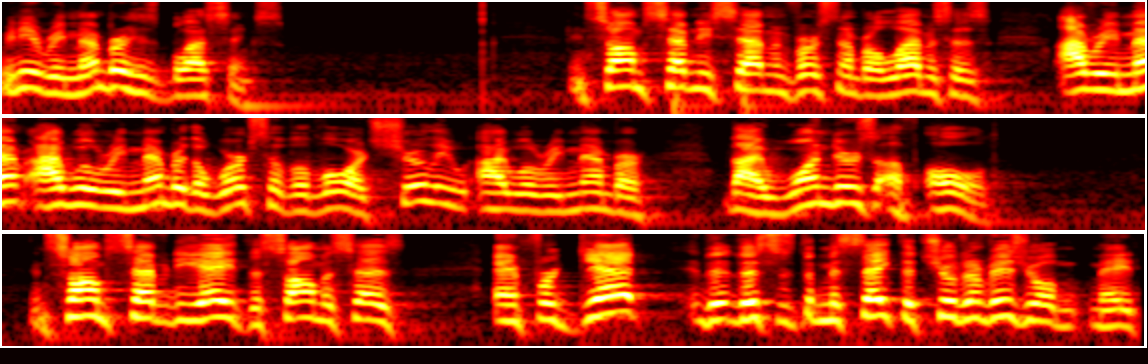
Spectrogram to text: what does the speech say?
We need to remember his blessings. In Psalm 77, verse number 11 says, I, remember, I will remember the works of the Lord. Surely I will remember thy wonders of old. In Psalm 78, the psalmist says, and forget, this is the mistake the children of Israel made,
